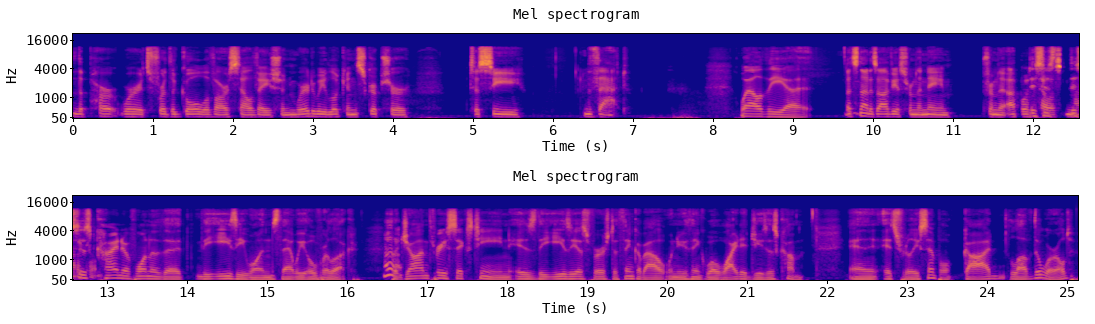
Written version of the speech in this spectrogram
the part where it's for the goal of our salvation? Where do we look in scripture to see that? Well, the uh, That's not as obvious from the name, from the Apotelos this is this is kind of one of the the easy ones that we overlook. Huh. But John 3:16 is the easiest verse to think about when you think, well, why did Jesus come? And it's really simple. God loved the world,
